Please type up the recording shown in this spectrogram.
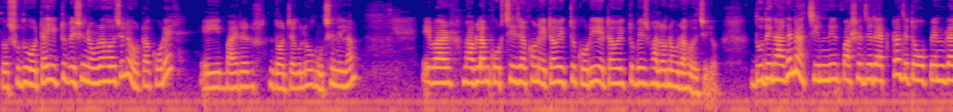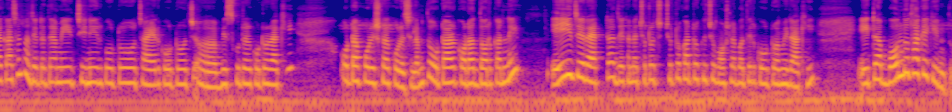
তো শুধু ওটাই একটু বেশি নোংরা হয়েছিল, ওটা করে এই বাইরের দরজাগুলো মুছে নিলাম। এবার ভাবলাম করছি যখন এটাও একটু করি, এটাও একটু বেশ ভালো নোংরা হয়েছিল। দুদিন আগে না চিমনির পাশে যে র্যাকটা, যেটা ওপেন র্যাক আছে না, যেটাতে আমি চিনির কৌটো, চায়ের কৌটো বিস্কুটের কৌটো রাখি, ওটা পরিষ্কার করেছিলাম। তো ওটা আর করার দরকার নেই। এই যে র্যাকটা, যেখানে ছোটো, ছোটোখাটো কিছু মশলাপাতির কৌটো আমি রাখি, এইটা বন্ধ থাকে কিন্তু।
